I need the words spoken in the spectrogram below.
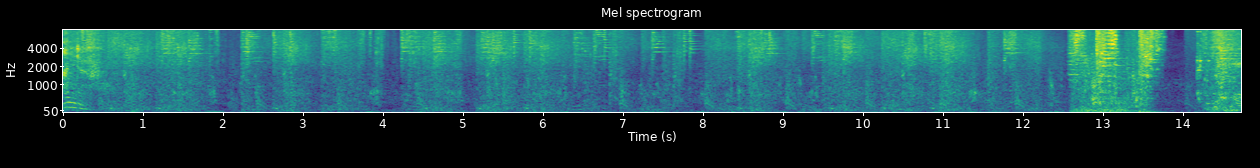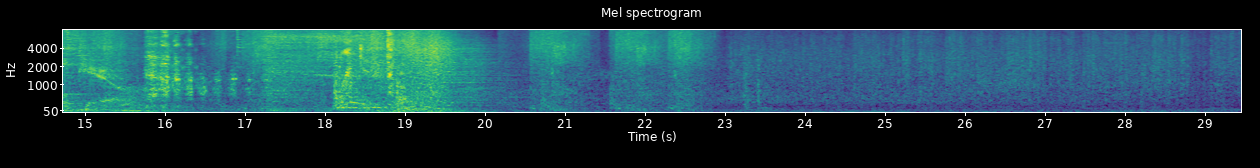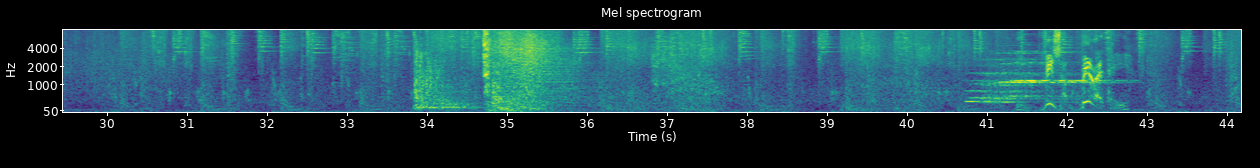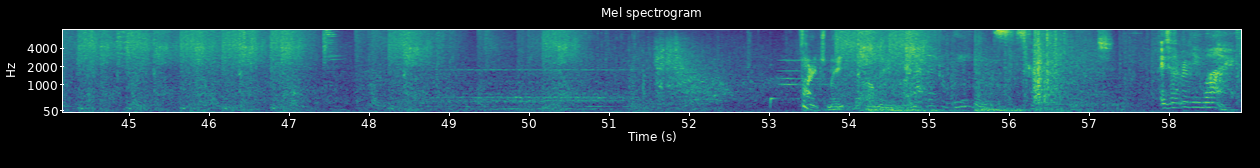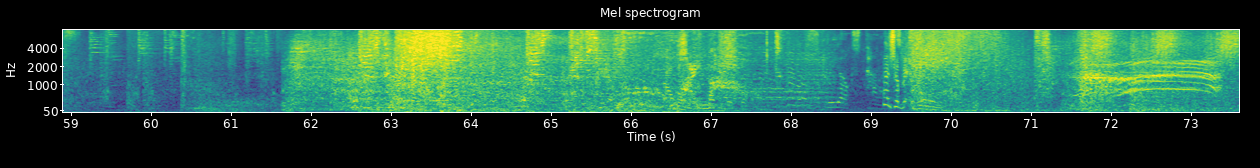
Wonderful. Invisibility? Thanks, mate. I mean, mate. Is that really wise? I shall not report. Striox talent. That's a bit rude.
